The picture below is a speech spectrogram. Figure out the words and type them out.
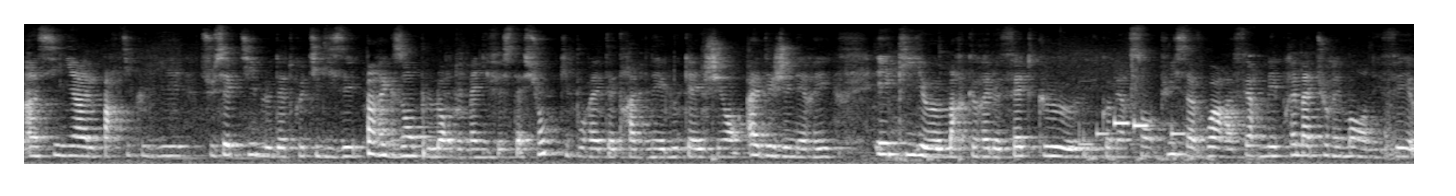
un signal particulier susceptible d'être utilisé par exemple lors de manifestations qui pourraient être amenées le cas échéant à dégénérer et qui marquerait le fait que les commerçants puissent avoir à fermer prématurément en effet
